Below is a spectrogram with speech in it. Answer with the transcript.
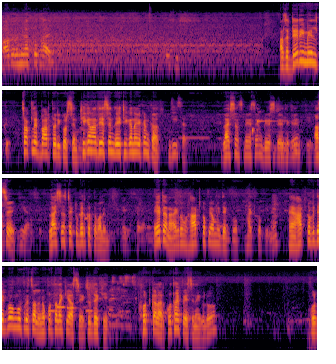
পাউডারের মেয়াদ কোথায়? আচ্ছা ডেরি মিল্ক চকলেট বার তৈরি করছেন। ঠিকানা দিয়েছেন এই ঠিকানা এখানকার? জি স্যার। লাইসেন্স নিয়েছেন বিএসটি থেকে। আছে? লাইসেন্সটা একটু বের করতে আমি এটা না একদম হার্ড কপি আমি দেখব। হার্ড কপি না? হ্যাঁ হার্ড কপি দেখব এবং উপরে চলেন উপরতলায় কি আছে একটু দেখি। ফুড কালার কোথায় পেয়েছেন এগুলো? ফুড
